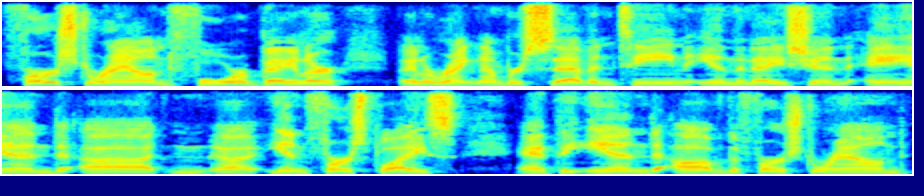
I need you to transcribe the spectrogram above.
first round for Baylor. Baylor ranked number 17 in the nation and uh, uh, in first place at the end of the first round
